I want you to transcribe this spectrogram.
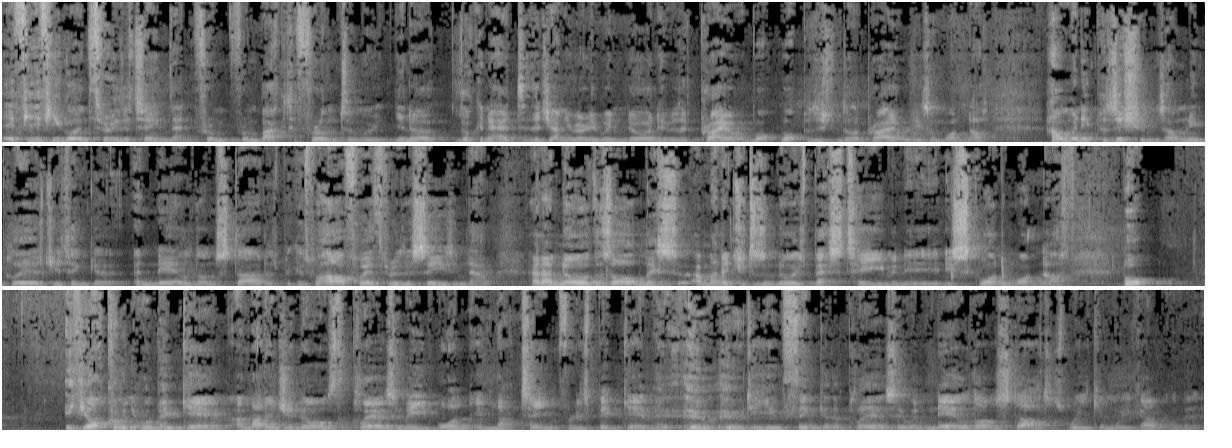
If, if you're going through the team then, from, from back to front, and we, you know, looking ahead to the January window and who the prior, what, what positions are the priorities and whatnot, how many positions, how many players do you think are, are nailed on starters? Because we're halfway through the season now, and I know there's all this. A manager doesn't know his best team and, and his squad and whatnot, but if you're coming to a big game, a manager knows the players who he'd want in that team for his big game. Who who do you think are the players who are nailed on starters week in week out in the minute?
